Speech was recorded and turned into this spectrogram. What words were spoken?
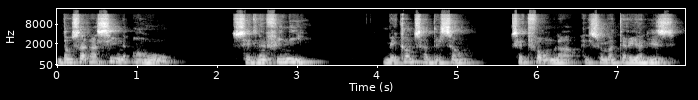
dans sa racine en haut, c'est de l'infini. Mais quand ça descend, cette forme-là, elle se matérialise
